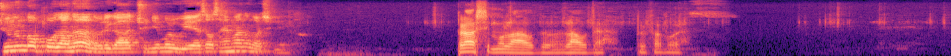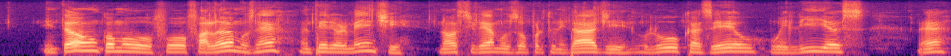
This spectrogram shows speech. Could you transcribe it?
주는 것보다는 우리가 주님을 위해서 사용하는 것입니다. Próximo laudo, lauda, por favor. Então, como fo- falamos, né, anteriormente, nós tivemos oportunidade, o Lucas, eu, o Elias, né,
